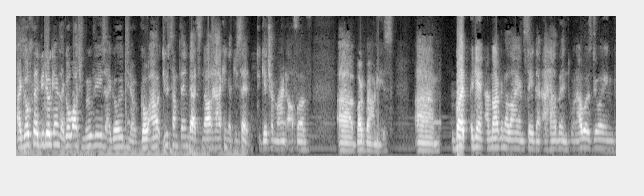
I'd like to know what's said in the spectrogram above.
I go play video games. I go watch movies. I go, you know, go out, do something that's not hacking, like you said, to get your mind off of uh, bug bounties. Um, but again, I'm not gonna lie and say that I haven't. When I was doing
